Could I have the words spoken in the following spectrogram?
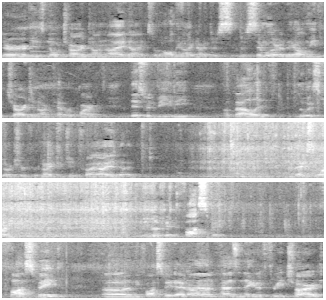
there is no charge on iodine, so all the iodines are, they're similar, they all meet the charge and octet requirement. This would be the, a valid Lewis structure for nitrogen triiodide. Next one, we look at phosphate. Phosphate, uh, the phosphate anion has a negative three charge,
